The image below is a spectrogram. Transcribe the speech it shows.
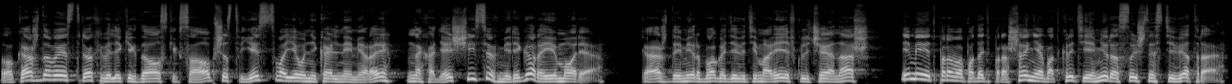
У каждого из трех великих даосских сообществ есть свои уникальные миры, находящиеся в мире горы и моря. Каждый мир бога девяти морей, включая наш, имеет право подать прошение об открытии мира сущности ветра.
